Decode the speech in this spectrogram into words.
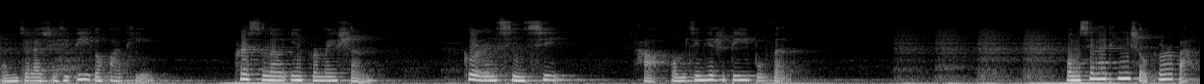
我们就来学习第一个话题：personal information，个人信息。好，我们今天是第一部分。我们先来听一首歌吧。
